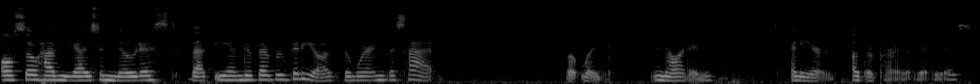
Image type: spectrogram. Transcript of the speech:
Also, have you guys noticed that at the end of every video I've been wearing this hat? But, like, not in any other part of the videos.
